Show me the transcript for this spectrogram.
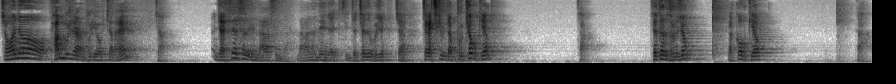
전혀 반불이라는 불이 없잖아요. 자, 이제 센서 등이 나갔습니다. 나갔는데 이제, 이제 제대로 보시죠. 자, 제가 지금 이제 불 켜볼게요. 자, 제대로 들어오죠? 자, 꺼볼게요. 자,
